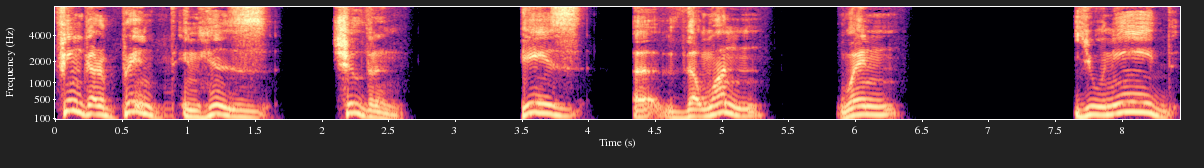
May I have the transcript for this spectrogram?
fingerprint in his children. He is uh, the one when you need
